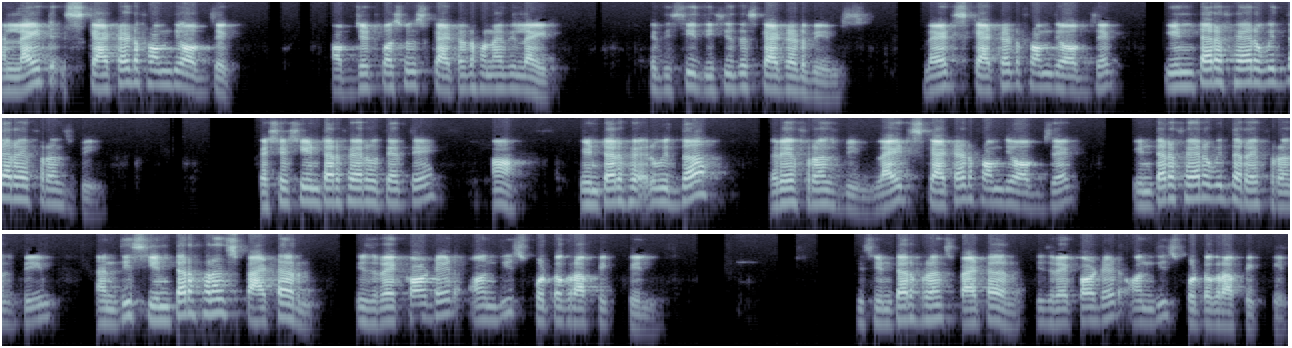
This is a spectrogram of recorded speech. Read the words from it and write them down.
and light scattered from the object ऑब्जेक्ट पासून स्कॅटर्ड होणारी लाईट दिस इज दिस इज द स्कॅटर्ड बीम्स लाईट स्कॅटर्ड फ्रॉम द ऑब्जेक्ट इंटरफेअर विथ द रेफरन्स बीम कशाशी इंटरफेअर होते ते हा इंटरफेअर विथ द रेफरन्स बीम लाईट स्कॅटर्ड फ्रॉम द ऑब्जेक्ट इंटरफेअर विथ द रेफरन्स बीम अँड दिस इंटरफरन्स पॅटर्न is recorded on this photographic film. This interference pattern is recorded on this photographic film.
